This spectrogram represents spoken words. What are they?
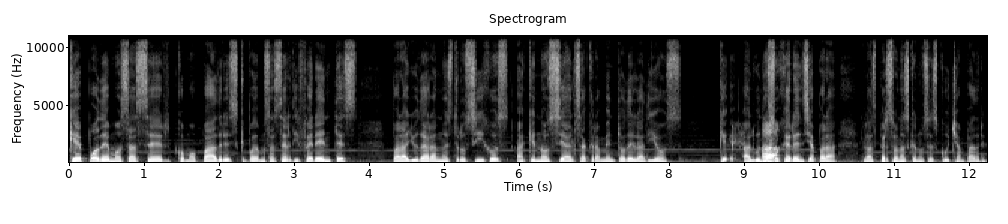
¿qué podemos hacer como padres? ¿Qué podemos hacer diferentes para ayudar a nuestros hijos a que no sea el sacramento del adiós? ¿Qué, ¿Alguna ah. sugerencia para las personas que nos escuchan, Padre?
